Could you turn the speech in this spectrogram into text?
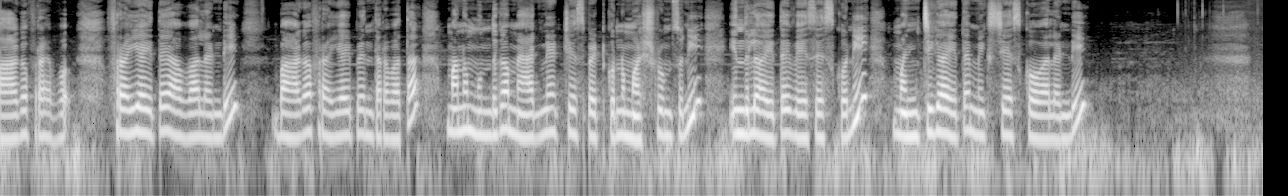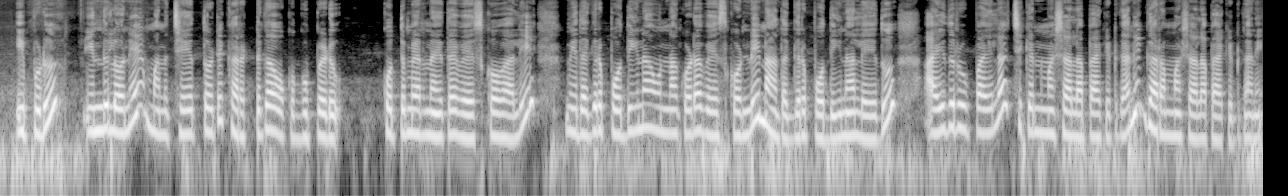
బాగా ఫ్రై ఫ్రై అయితే అవ్వాలి. కావాలండి. బాగా ఫ్రై అయిపోయిన తర్వాత మనం ముందుగా మ్యాగ్నేట్ చేసి పెట్టుకున్న మష్రూమ్స్ని ఇందులో అయితే వేసేసుకొని మంచిగా అయితే మిక్స్ చేసుకోవాలండి. ఇప్పుడు ఇందులోనే మన చేతితోటి కరెక్ట్గా ఒక గుప్పెడు కొత్తిమీరని అయితే వేసుకోవాలి. మీ దగ్గర పుదీనా ఉన్నా కూడా వేసుకోండి. నా దగ్గర పుదీనా లేదు. ఐదు రూపాయల చికెన్ మసాలా ప్యాకెట్ కానీ గరం మసాలా ప్యాకెట్ కానీ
